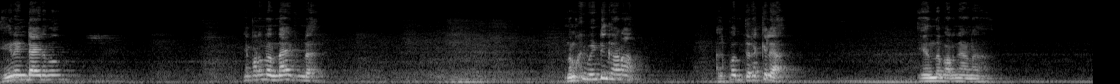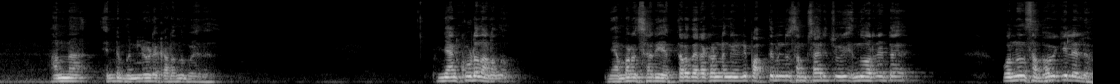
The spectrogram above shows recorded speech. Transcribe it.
എങ്ങനെ ഉണ്ടായിരുന്നു? ഞാൻ പറഞ്ഞ നന്നായിട്ടുണ്ട്. നമുക്ക് വീണ്ടും കാണാം. അല്പം തിരക്കില്ല എന്ന് പറഞ്ഞാണ് അന്ന് എന്റെ മുന്നിലൂടെ കടന്നുപോയത്. ഞാൻ കൂടെ നടന്നു. ഞാൻ പറഞ്ഞു സാർ എത്ര തിരക്കുണ്ടെങ്കിൽ ഒരു പത്ത് മിനിറ്റ് സംസാരിച്ചു എന്ന് പറഞ്ഞിട്ട് ഒന്നും സംഭവിക്കില്ലല്ലോ.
